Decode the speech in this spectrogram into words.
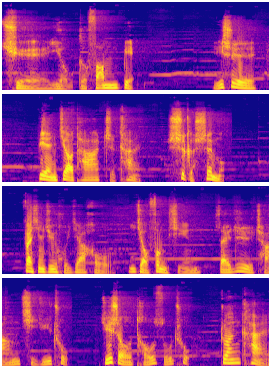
却有个方便。”于是便叫他只看是个什么。范先君回家后，依教奉行，在日常起居处、举手投足处，专看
